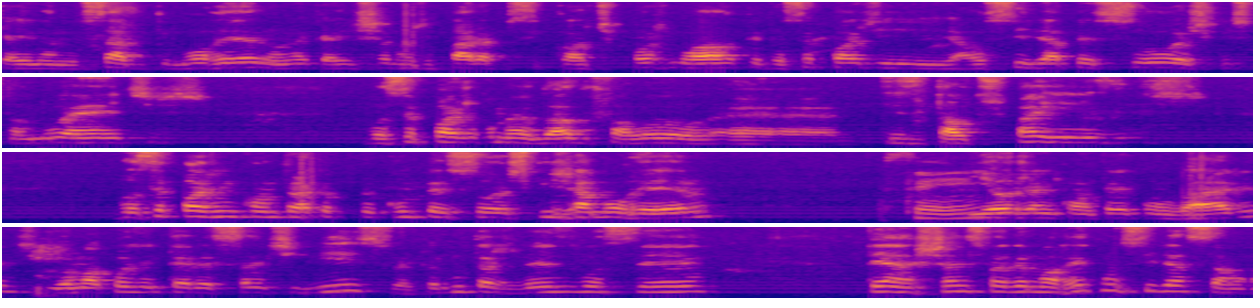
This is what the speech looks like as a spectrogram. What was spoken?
que ainda não sabem que morreram, né? que a gente chama de parapsicótico pós-morte. Você pode auxiliar pessoas que estão doentes. Você pode, como o Eduardo falou, é, visitar outros países. Você pode encontrar com pessoas que já morreram. Sim. E eu já encontrei com várias. E uma coisa interessante nisso é que muitas vezes você tem a chance de fazer uma reconciliação.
